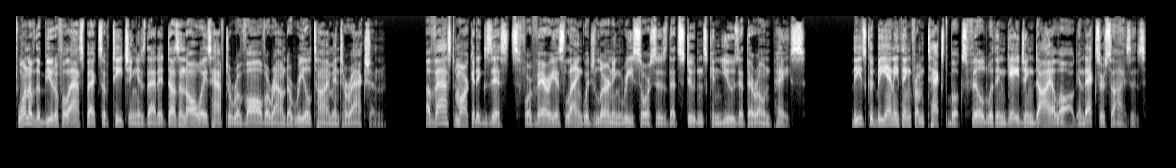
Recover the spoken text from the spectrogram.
One of the beautiful aspects of teaching is that it doesn't always have to revolve around a real-time interaction. A vast market exists for various language learning resources that students can use at their own pace. These could be anything from textbooks filled with engaging dialogue and exercises,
